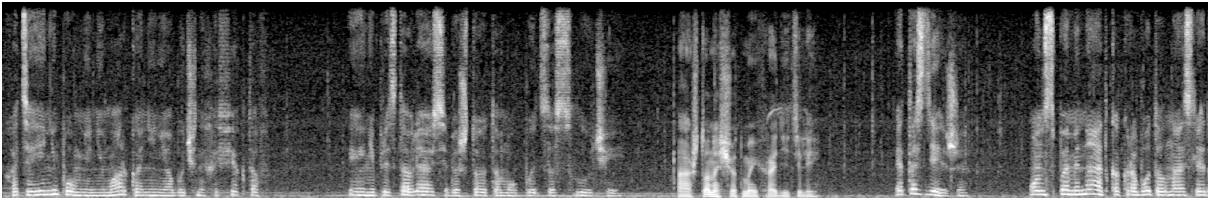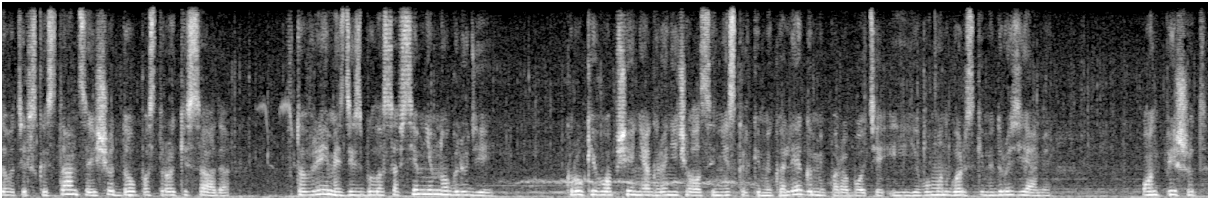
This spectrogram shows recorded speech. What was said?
Хотя я не помню ни Марка, ни необычных эффектов. И не представляю себе, что это мог быть за случай. А что насчет моих родителей? Это здесь же. Он вспоминает, как работал на исследовательской станции еще до постройки сада. В то время здесь было совсем немного людей. Круг его общения ограничивался несколькими коллегами по работе и его монгольскими друзьями. Он пишет,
